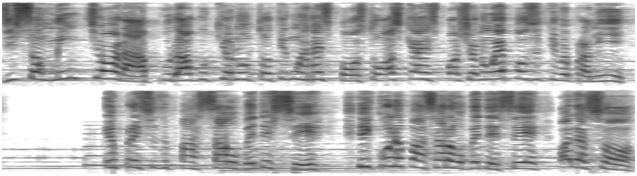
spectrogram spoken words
de somente orar por algo que eu não estou tendo uma resposta, eu acho que a resposta não é positiva para mim, eu preciso passar a obedecer. E quando eu passar a obedecer, olha só,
